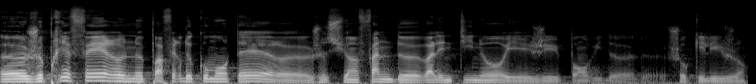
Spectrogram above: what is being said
Euh, je préfère ne pas faire de commentaires. euh, je suis un fan de Valentino et j'ai pas envie de, de choquer les gens.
